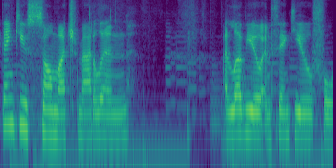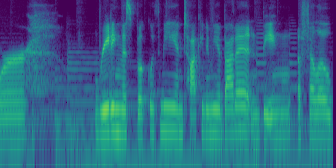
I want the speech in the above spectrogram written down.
Thank you so much, Madeline. I love you and thank you for reading this book with me and talking to me about it and being a fellow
